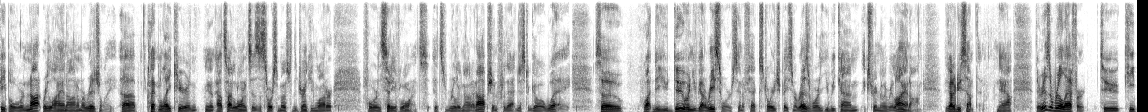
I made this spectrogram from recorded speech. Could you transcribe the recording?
people were not relying on them originally. Uh, Clinton Lake here in, you know, outside of Lawrence is the source of most of the drinking water for the city of Lawrence. It's really not an option for that just to go away. So what do you do when you've got a resource, in effect, storage space in a reservoir that you become extremely reliant on? You got to do something. Now, there is a real effort to keep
